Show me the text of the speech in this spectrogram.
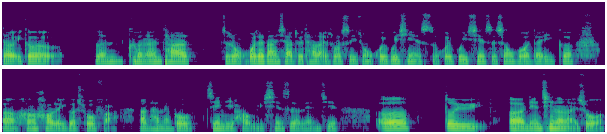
的一个人，可能他这种活在当下对他来说是一种回归现实、回归现实生活的一个呃很好的一个说法，让他能够建立好与现实的连接。而对于呃年轻人来说，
